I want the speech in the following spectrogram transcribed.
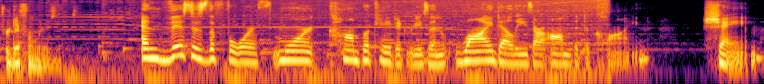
for different reasons. And this is the fourth, more complicated reason why delis are on the decline shame.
